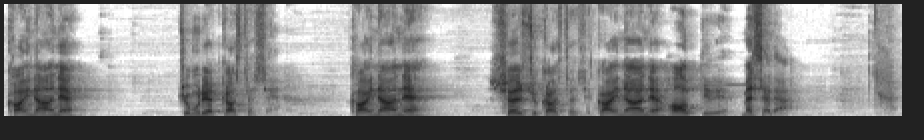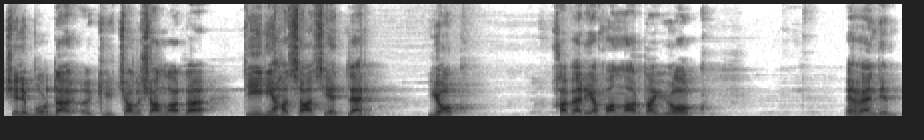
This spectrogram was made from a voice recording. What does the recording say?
Kaynağı ne? Cumhuriyet Gazetesi. Kaynağı ne? Sözcü gazetesi. Kaynağı ne? Halk TV mesela. Şimdi buradaki çalışanlarda dini hassasiyetler yok. Haber yapanlarda yok. Efendim,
